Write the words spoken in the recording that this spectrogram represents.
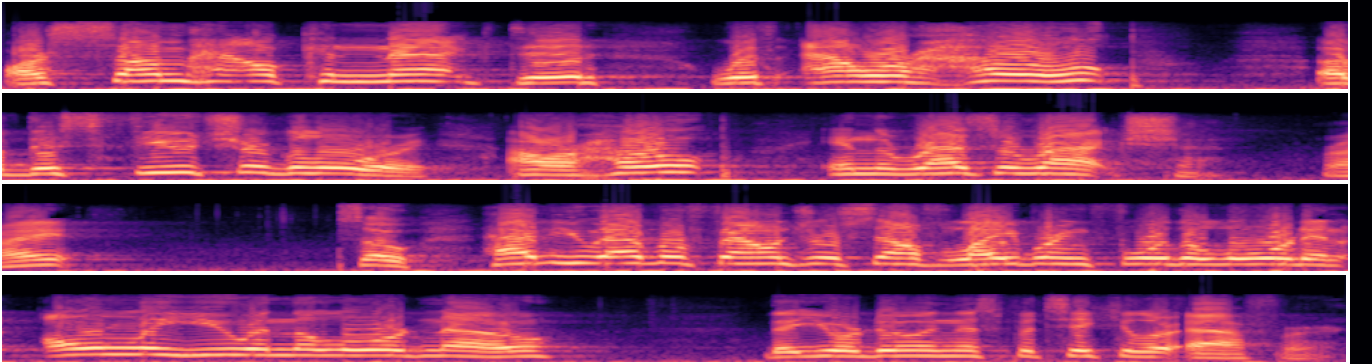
are somehow connected with our hope of this future glory, our hope in the resurrection, right? So, have you ever found yourself laboring for the Lord and only you and the Lord know that you're doing this particular effort?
